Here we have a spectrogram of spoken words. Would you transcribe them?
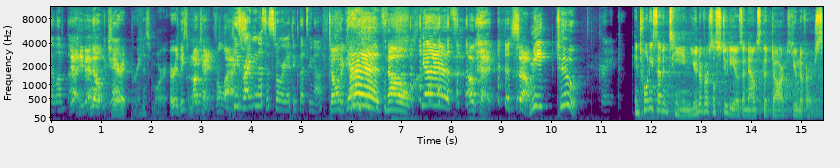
I love that. Yeah, he did. No, Jared, berate us more, or at least me. Okay, relax. He's writing us a story. I think that's enough. Don't encourage Yes. No. Yes. Okay, so me too. In 2017, Universal Studios announced The Dark Universe,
